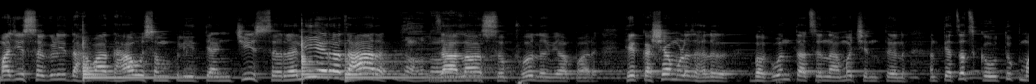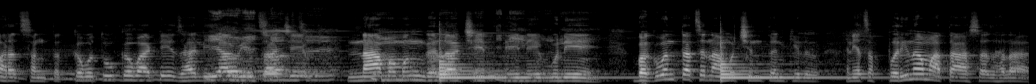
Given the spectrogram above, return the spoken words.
माझी सगळी धावा धाव संपली त्यांची सरली रधार झाला सफल व्यापार. हे कशामुळे झालं? भगवंताचं नामचिंतन. आणि त्याचंच कौतुक महाराज सांगतात कवतुक वाटे झाली या वेचाचे नाममंगलाचे तेने गुणे. भगवंताचं नामचिंतन केलं आणि याचा परिणाम आता असा झाला.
